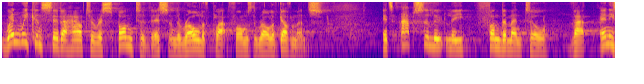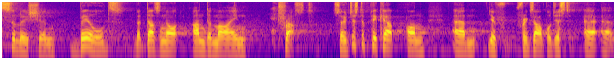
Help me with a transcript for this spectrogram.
when we consider how to respond to this and the role of platforms, the role of governments, it's absolutely fundamental that any solution builds but does not undermine trust. So just to pick up on um, you know, for example, just a,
